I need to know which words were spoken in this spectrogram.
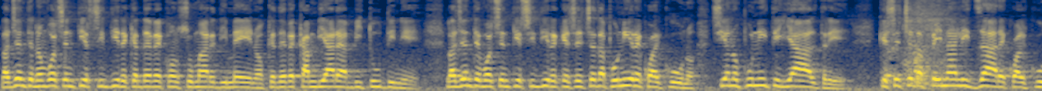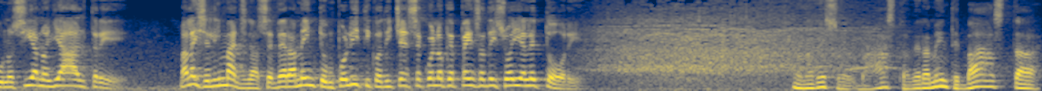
La gente non vuole sentirsi dire che deve consumare di meno, che deve cambiare abitudini. La gente vuole sentirsi dire che se c'è da punire qualcuno, siano puniti gli altri. Che se c'è da penalizzare qualcuno, siano gli altri. Ma lei se l'immagina se veramente un politico dicesse quello che pensa dei suoi elettori? Non adesso basta, veramente basta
